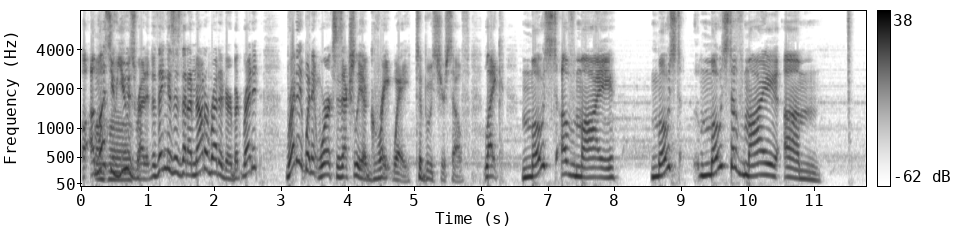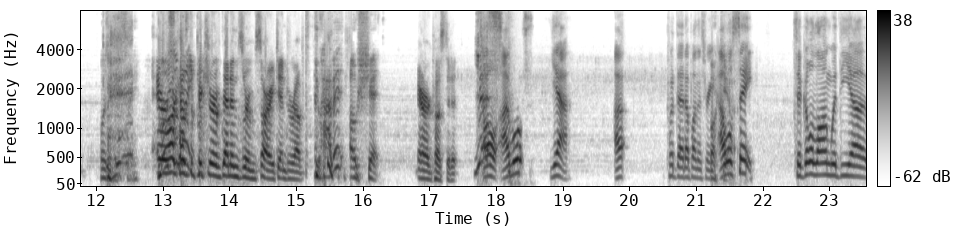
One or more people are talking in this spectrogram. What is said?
Uh, unless you Uh-huh. use Reddit. The thing is, is that I'm not a redditor, but Reddit, Reddit when it works is actually a great way to boost yourself. Like most of my, most most of my um, what was I gonna say? Eric has my- the picture of Denim's room. Sorry to interrupt. You have it? Oh shit! Eric posted it. Yes. Oh, I will. Yeah, I put that up on the screen. Fuck I yeah. will say, to go along with the uh,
